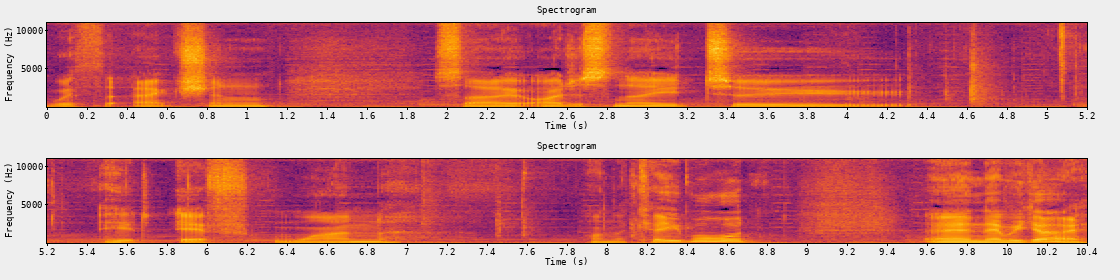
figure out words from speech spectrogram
with the action. So I just need to hit F1 on the keyboard. And there we go.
